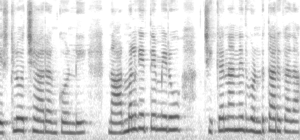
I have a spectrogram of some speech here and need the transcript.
గెస్ట్లు వచ్చారనుకోండి నార్మల్గా అయితే మీరు చికెన్ అనేది వండుతారు కదా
